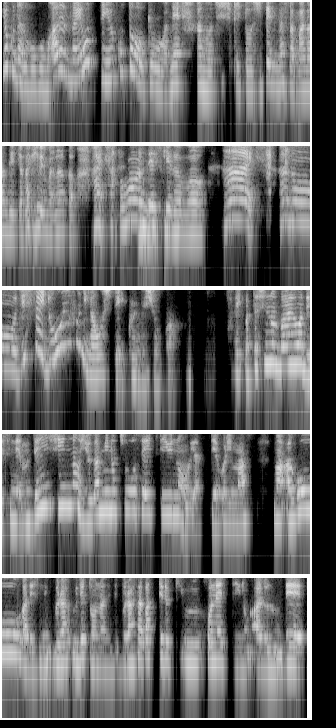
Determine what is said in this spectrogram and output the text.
良くなる方法もあるんだよっていうことを今日はね、あの、知識として皆さん学んでいただければなと、はい、思うんですけども、はい。あのー実際どういうふうに直していくんでしょうか？はい。私の場合はですね、全身の歪みの調整っていうのをやっております。まあ、顎がですね、ぶら、腕と同じでぶら下がってる骨っていうのがあるので、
